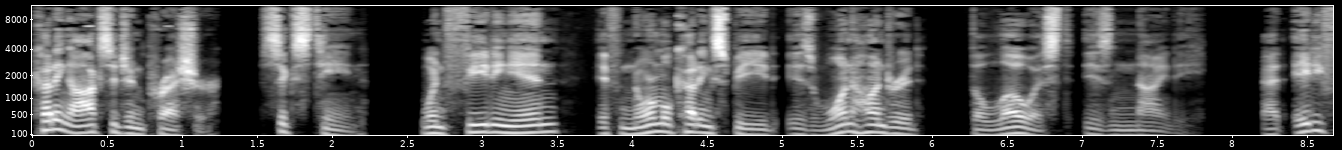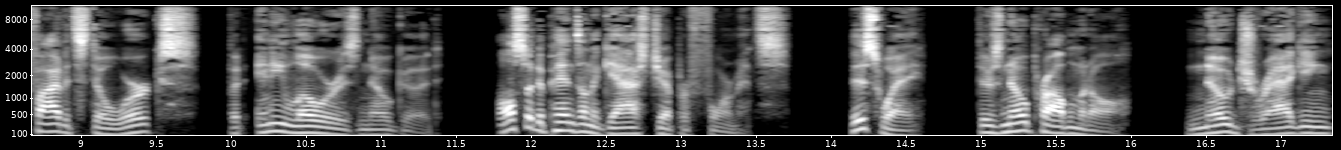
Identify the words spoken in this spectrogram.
Cutting oxygen pressure, 16. When feeding in, if normal cutting speed is 100, the lowest is 90. At 85 it still works, but any lower is no good. Also depends on the gas jet performance. This way, there's no problem at all. No dragging,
